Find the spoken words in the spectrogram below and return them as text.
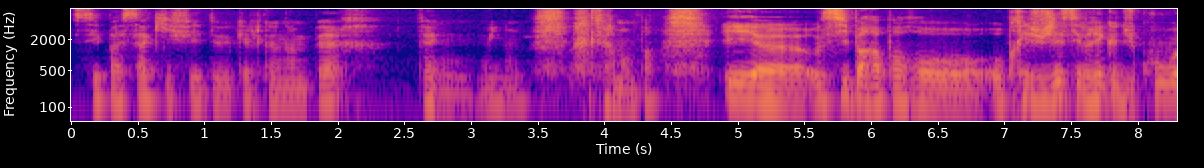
c'est pas ça qui fait de quelqu'un un père. Enfin, oui, non, clairement pas. Et euh, aussi par rapport aux, préjugés, c'est vrai que du coup,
